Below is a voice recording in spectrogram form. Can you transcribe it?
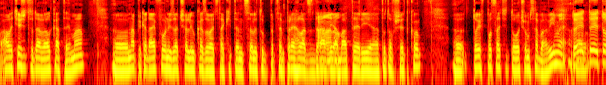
ale tiež je to teda veľká téma. Napríklad iPhony začali ukazovať taký ten celý ten prehľad zdravia, Áno. batérie a toto všetko. To je v podstate to, o čom sa bavíme? To je to, je to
